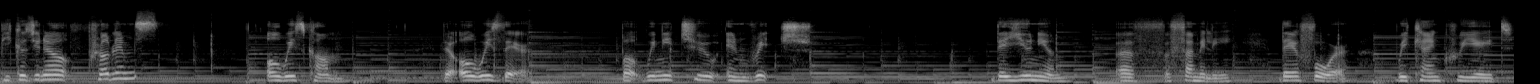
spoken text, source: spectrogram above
because you know, problems always come, they're always there, but we need to enrich the union of a family. Therefore, we can create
